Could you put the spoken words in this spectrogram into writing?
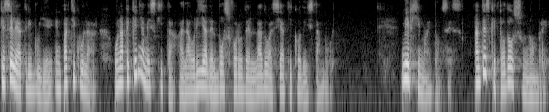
que se le atribuye, en particular, una pequeña mezquita a la orilla del Bósforo del lado asiático de Istambul. Mirjima, entonces, antes que todo su nombre.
